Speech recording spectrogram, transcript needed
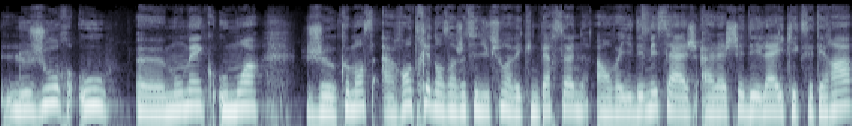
le jour où euh, mon mec ou moi je commence à rentrer dans un jeu de séduction avec une personne, à envoyer des messages, à lâcher des likes, etc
